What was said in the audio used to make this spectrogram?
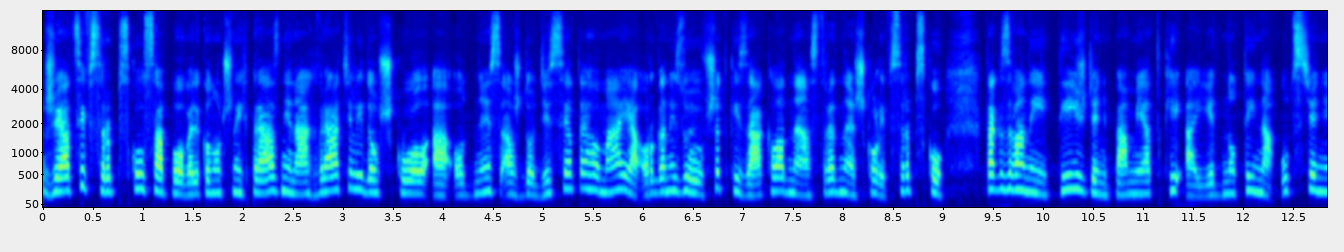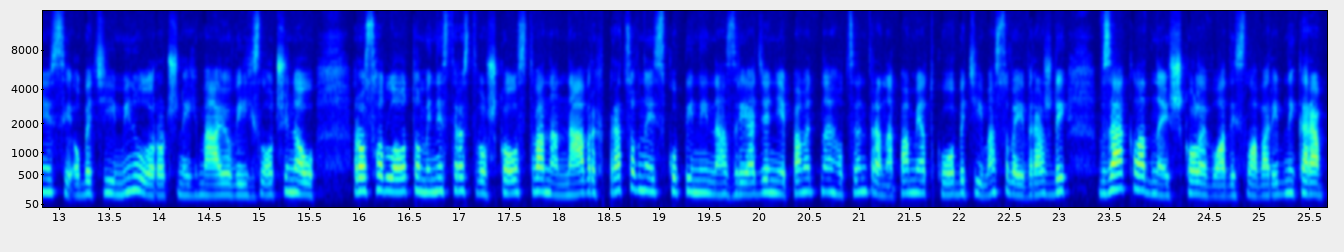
Žiaci v Srbsku sa po veľkonočných prázdninách vrátili do škôl a od dnes až do 10. mája organizujú všetky základné a stredné školy v Srbsku tzv. týždeň pamiatky a jednoty na uctenie si obetí minuloročných májových zločinov. Rozhodlo o to ministerstvo školstva na návrh pracovnej skupiny na zriadenie pamätného centra na pamiatku obetí masovej vraždy v základnej škole Vladislava Rybnikara.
